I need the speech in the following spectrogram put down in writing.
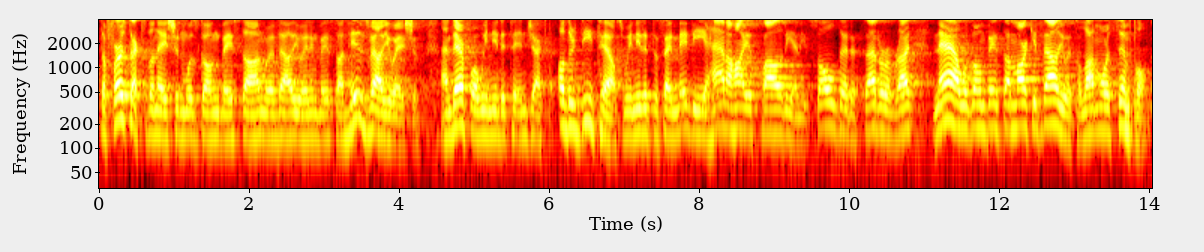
The first explanation was going based on, we're evaluating based on his valuations. And therefore we needed to inject other details. We needed to say maybe he had a highest quality and he sold it, etc. Right? Now we're going based on market value. It's a lot more simple.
